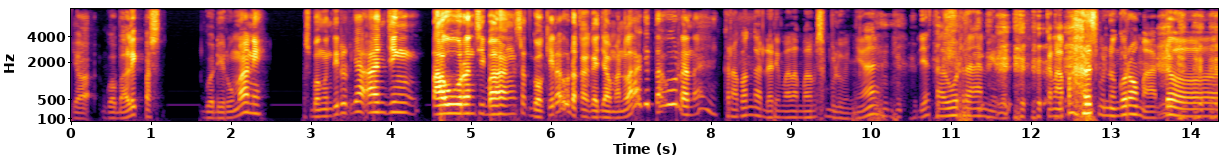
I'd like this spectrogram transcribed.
Ya gua balik pas gua di rumah nih pas bangun tidur ya anjing tawuran si bangsat gua kira udah kagak zaman lagi tawuran aja Kenapa nggak dari malam-malam sebelumnya dia tawuran gitu? Kenapa harus menunggu Ramadan?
